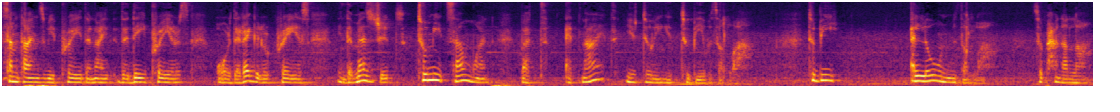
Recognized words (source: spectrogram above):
Sometimes we pray the night, the day prayers or the regular prayers in the masjid to meet someone, but at night you're doing it to be with Allah, to be alone with Allah. Subhanallah.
